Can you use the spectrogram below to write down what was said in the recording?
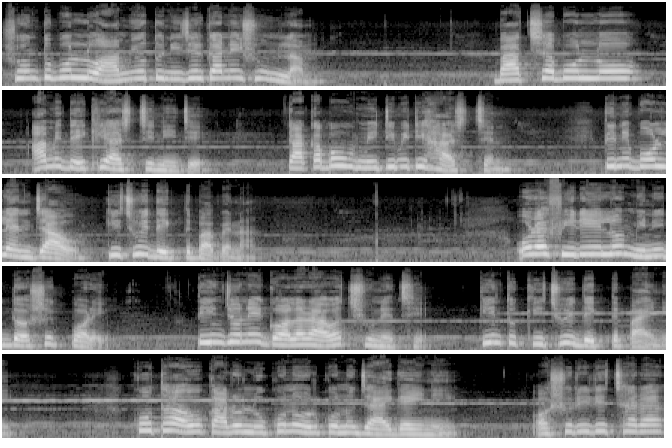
সন্তু বলল, আমিও তো নিজের কানেই শুনলাম। বাদশাহ বলল আমি দেখে আসছি নিজে। কাকাবাবু মিটিমিটি হাসছেন। তিনি বললেন, যাও, কিছুই দেখতে পাবে না। ওরা ফিরে এলো মিনিট দশেক পরে। তিনজনেই গলার আওয়াজ শুনেছে, কিন্তু কিছুই দেখতে পায়নি। কোথাও কারও লুকোনোর কোনো জায়গাই নেই। অশরীরে ছাড়া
